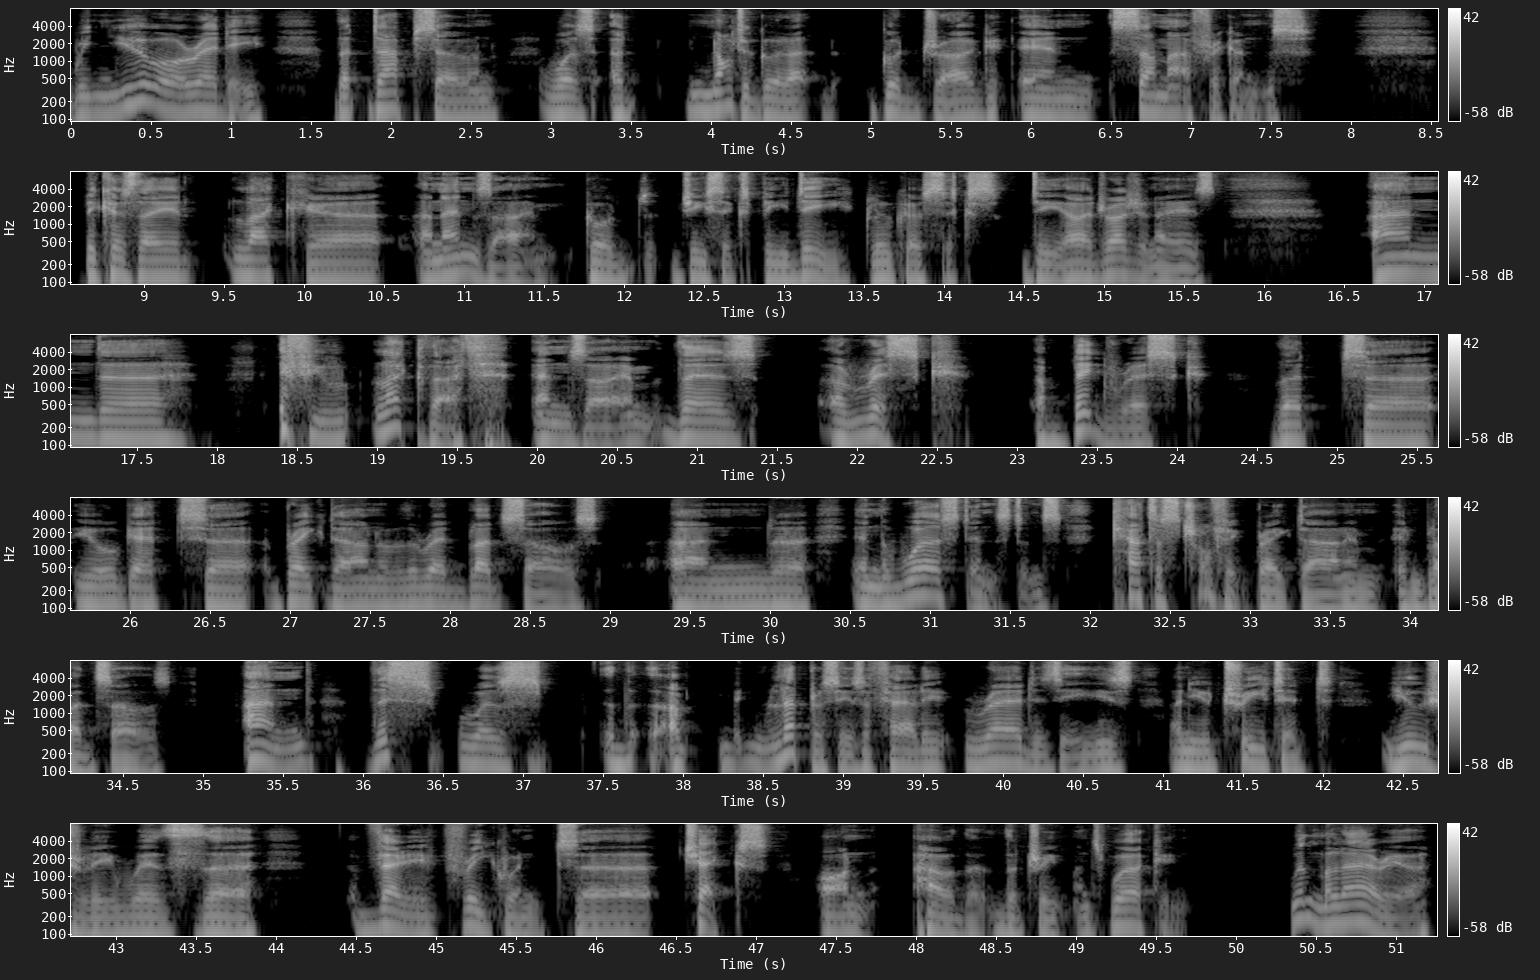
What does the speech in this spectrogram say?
we knew already that dapsone was a, not a good, good drug in some Africans because they lack uh, an enzyme called G6PD, glucose 6 dehydrogenase. And uh, if you lack that enzyme, there's a risk, a big risk, that uh, you'll get uh, breakdown of the red blood cells. And uh, in the worst instance, catastrophic breakdown in, in blood cells. And this was uh, leprosy is a fairly rare disease, and you treat it usually with uh, very frequent uh, checks on how the, the treatment's working. With malaria,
